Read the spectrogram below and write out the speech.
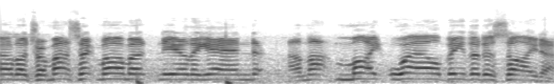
Well, a dramatic moment near the end, and that might well be the decider.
